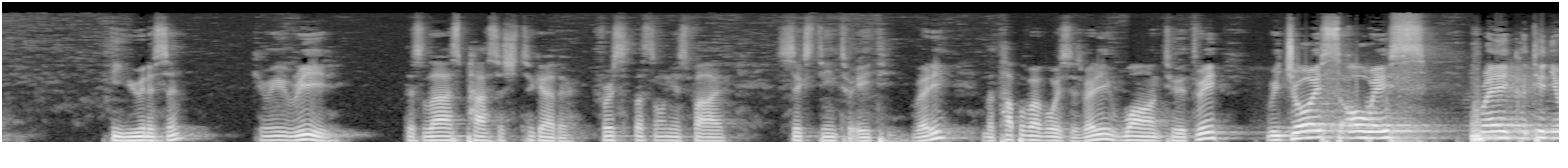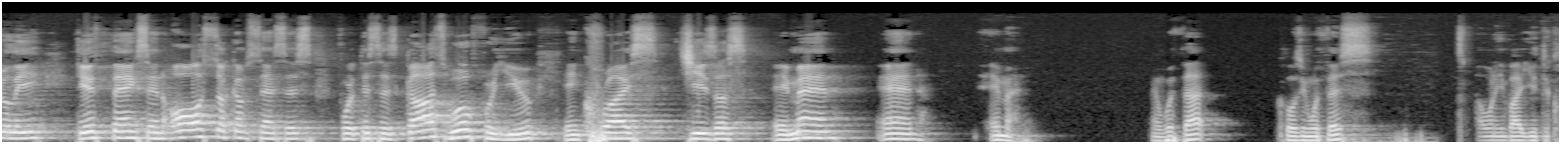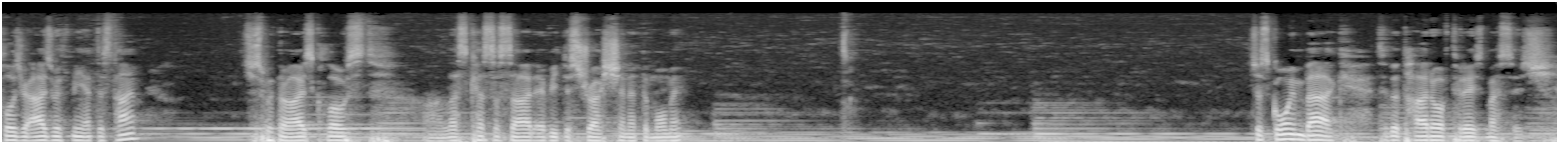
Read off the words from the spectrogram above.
in unison, can we read this last passage together? 1 Thessalonians 5, 16 to 18. Ready? On the top of our voices. Ready? One, two, three. Rejoice always. Pray continually. Give thanks in all circumstances, for this is God's will for you in Christ Jesus. Amen and amen. And with that, closing with this, I want to invite you to close your eyes with me at this time. Just with our eyes closed, uh, let's cast aside every distraction at the moment. Just going back to the title of today's message.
